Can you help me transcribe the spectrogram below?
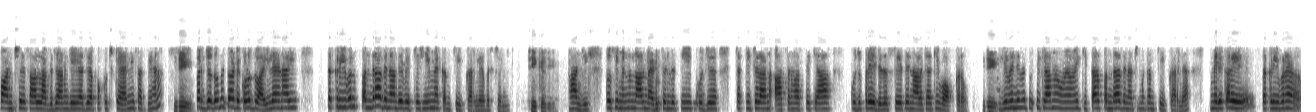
5-6 ਸਾਲ ਲੱਗ ਜਾਣਗੇ ਅਜੇ ਆਪਾਂ ਕੁਝ ਕਹਿ ਨਹੀਂ ਸਕਦੇ ਹਨਾ? ਜੀ। ਪਰ ਜਦੋਂ ਮੈਂ ਤੁਹਾਡੇ ਕੋਲੋਂ ਦਵਾਈ ਲੈਣ ਆਈ ਤਕਰੀਬਨ 15 ਦਿਨਾਂ ਦੇ ਵਿੱਚ ਹੀ ਮੈਂ ਕਨਸੀਵ ਕਰ ਲਿਆ ਬੱਚੇ ਨੂੰ। ਠੀਕ ਹੈ ਜੀ। ਹਾਂਜੀ ਤੁਸੀਂ ਮੈਨੂੰ ਨਾਲ ਮੈਡੀਸਿਨ ਦਿੱਤੀ ਕੁਝ ਚੱਕੀ ਚਲਾਨ ਆਸਨ ਵਾਸਤੇ ਕਿਹਾ ਕੁਝ ਪਰਹੇਜ ਦੱਸੇ ਤੇ ਨਾਲ ਕਿਹਾ ਕਿ ਵਾਕ ਕਰੋ। ਜੀ। ਜਿਵੇਂ ਜਿਵੇਂ ਤੁਸੀਂ ਕਿਹਾ ਮੈਂ ਉਵੇਂ ਉਵੇਂ ਕੀਤਾ ਔਰ 15 ਦਿਨਾਂ ਚ ਮੈਂ ਕਨਸੀਵ ਕਰ ਲਿਆ। ਮੇਰੇ ਘਰੇ ਤਕਰੀਬਨ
